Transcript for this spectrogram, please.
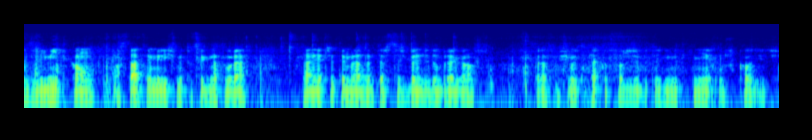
z limitką. Ostatnio mieliśmy tu sygnaturę. Pytanie, czy tym razem też coś będzie dobrego. Teraz musimy to tak otworzyć, żeby tej limitki nie uszkodzić.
